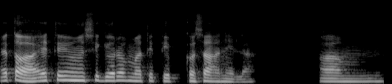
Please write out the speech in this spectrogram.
Ito ah, ito yung siguro matitip ko sa kanila. Um,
